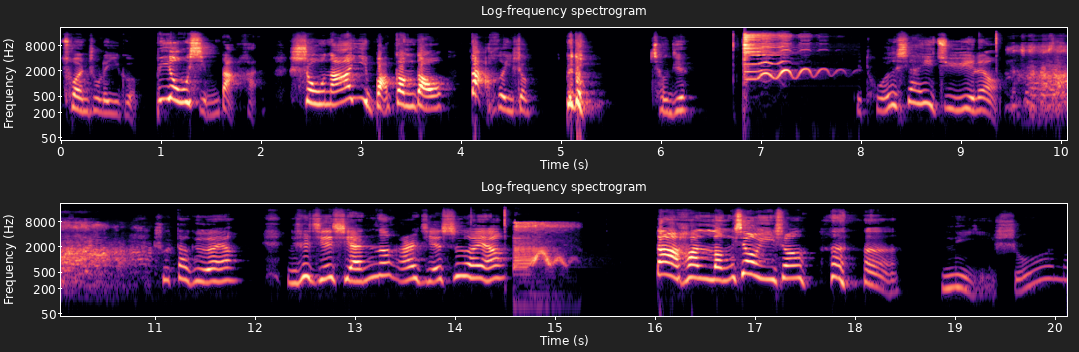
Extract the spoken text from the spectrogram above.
窜出了一个彪形大汉。手拿一把钢刀，大喝一声：“别动！抢劫！”给坨坨吓一激灵，说：“大哥呀，你是劫钱呢，还是劫色呀？”大汉冷笑一声：“哼哼，你说呢？”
